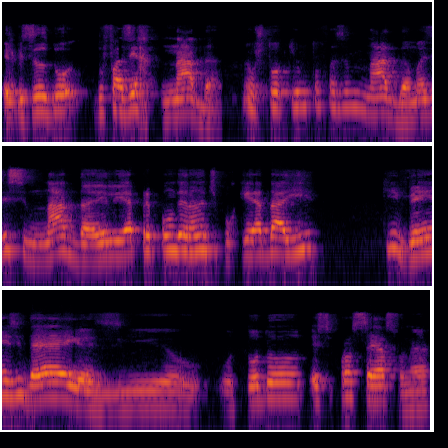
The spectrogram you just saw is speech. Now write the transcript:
Ele precisa do, do fazer nada. Não estou aqui, não estou fazendo nada, mas esse nada ele é preponderante, porque é daí que vem as ideias e o, o todo esse processo, né?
